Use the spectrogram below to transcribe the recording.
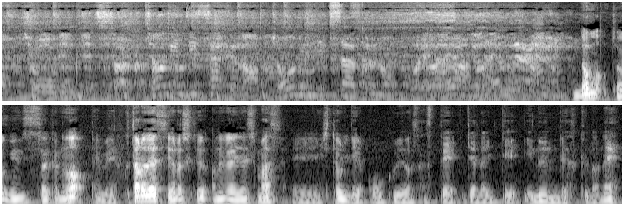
現実サークル超現実サークルの超現実サークルの我々はどうも、超現実サークルのてめえ福太郎です。よろしくお願いいたします。えー一人でお送りをさせていただいているんですけどね、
